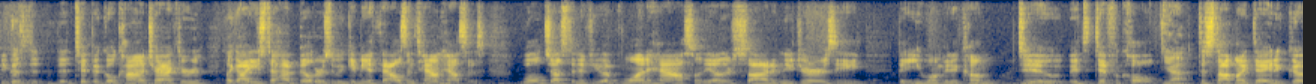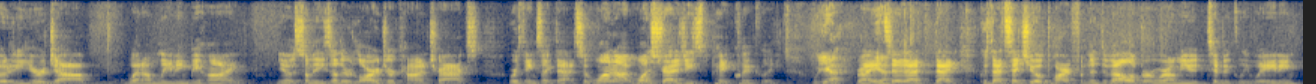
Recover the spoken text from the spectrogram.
Because the, the typical contractor, like I used to have builders who would give me a thousand townhouses. Well, Justin, if you have one house on the other side of New Jersey that you want me to come do, it's difficult Yeah. to stop my day to go to your job when I'm leaving behind, you know, some of these other larger contracts or things like that. So one uh, one strategy is to pay quickly, Well, yeah. right? Yeah. So that that because that sets you apart from the developer where I'm typically waiting.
